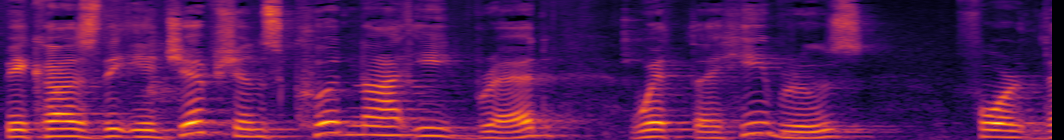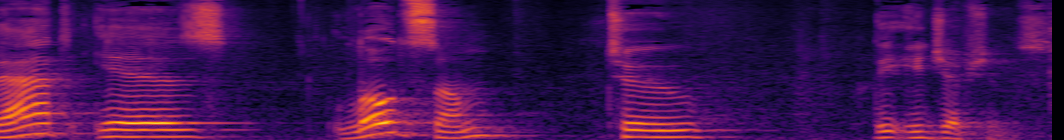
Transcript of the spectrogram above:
Because the Egyptians could not eat bread with the Hebrews, for that is loathsome to the Egyptians.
